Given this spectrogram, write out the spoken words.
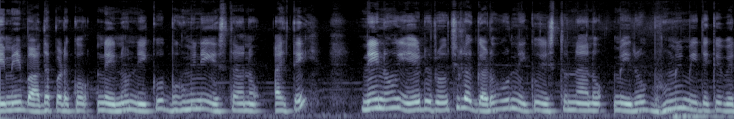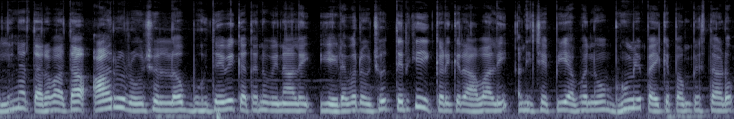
ఏమీ బాధపడకు. నేను నీకు భూమిని ఇస్తాను. అయితే నేను ఏడు రోజుల గడువు నీకు ఇస్తున్నాను. మీరు భూమి మీదకి వెళ్ళిన తర్వాత ఆరు రోజుల్లో భూదేవి కథను వినాలి. ఏడవ రోజు తిరిగి ఇక్కడికి రావాలి అని చెప్పి అవ్వను భూమిపైకి పంపిస్తాడు.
